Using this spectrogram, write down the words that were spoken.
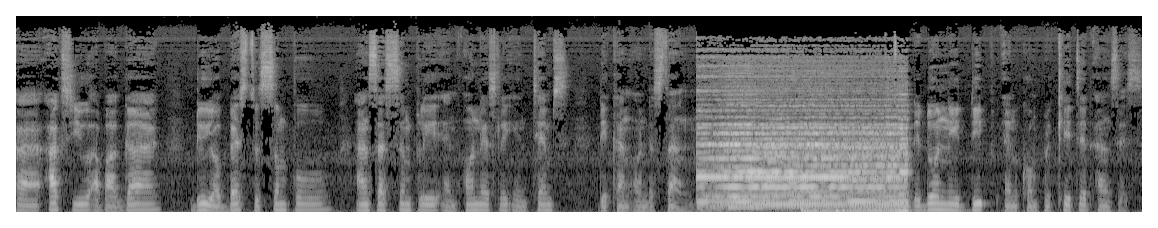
uh, asks you about God, do your best to simple answer simply and honestly in terms they can understand. They don't need deep and complicated answers,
